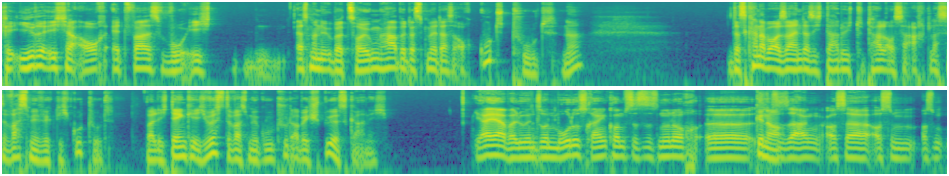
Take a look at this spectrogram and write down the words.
kreiere ich ja auch etwas, wo ich erstmal eine Überzeugung habe, dass mir das auch gut tut. Ne? Das kann aber auch sein, dass ich dadurch total außer Acht lasse, was mir wirklich gut tut. Weil ich denke, ich wüsste, was mir gut tut, aber ich spüre es gar nicht. Ja, ja, weil du in so einen Modus reinkommst, dass es nur noch äh, genau. sozusagen außer, aus dem, aus dem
